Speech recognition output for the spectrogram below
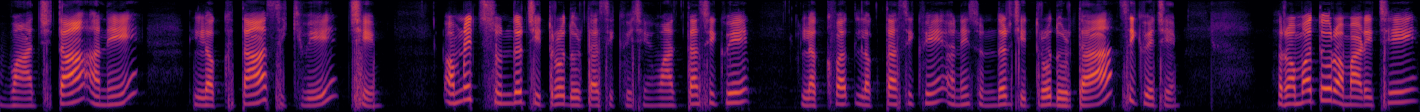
વાંચતા અને લખતા શીખવે છે. અમને સુંદર ચિત્રો દોરતા શીખવે છે. વાંચતા શીખવે, લખવા, લખતા શીખવે અને સુંદર ચિત્રો દોરતા શીખવે છે. રમતો રમાડે છે,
